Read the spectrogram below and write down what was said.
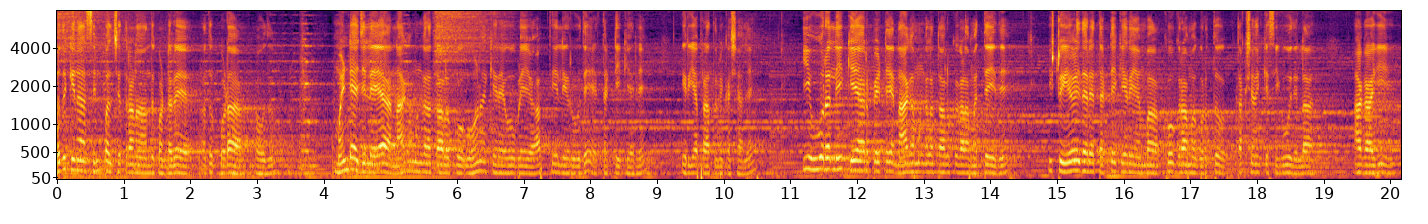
ಬದುಕಿನ ಸಿಂಪಲ್ ಚಿತ್ರಣ ಅಂದುಕೊಂಡರೆ ಅದು ಕೂಡ ಹೌದು. ಮಂಡ್ಯ ಜಿಲ್ಲೆಯ ನಾಗಮಂಗಲ ತಾಲೂಕು ಓಣಕೆರೆ ಹೋಬಳಿ ವ್ಯಾಪ್ತಿಯಲ್ಲಿರುವುದೇ ತಟ್ಟಿಕೆರೆ ಹಿರಿಯ ಪ್ರಾಥಮಿಕ ಶಾಲೆ. ಈ ಊರಲ್ಲಿ ಕೆ ಆರ್ ಪೇಟೆ ನಾಗಮಂಗಲ ತಾಲೂಕುಗಳ ಮಧ್ಯೆ ಇದೆ. ಇಷ್ಟು ಹೇಳಿದರೆ ತಟ್ಟೆಕೆರೆ ಎಂಬ ಕುಗ್ರಾಮ ಗುರುತು ತಕ್ಷಣಕ್ಕೆ ಸಿಗುವುದಿಲ್ಲ. ಹಾಗಾಗಿ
